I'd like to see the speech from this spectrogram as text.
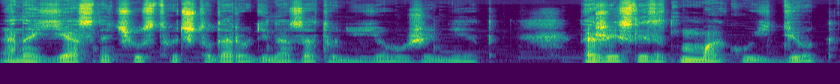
Она ясно чувствует, что дороги назад у нее уже нет. Даже если этот маг уйдет,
